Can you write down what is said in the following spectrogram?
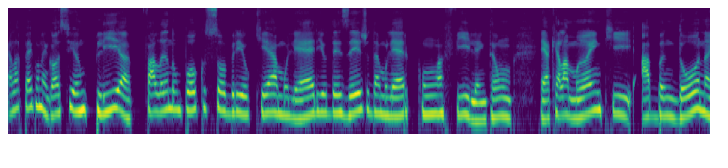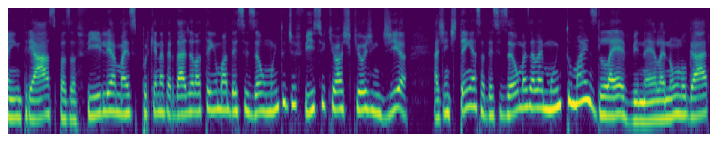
ela pega um negócio e amplia, falando um pouco sobre o que é a mulher e o desejo da mulher com a filha. Então, é aquela mãe que abandona, entre aspas, a filha, mas porque na verdade ela tem uma decisão muito difícil que eu acho que hoje em dia a gente tem essa decisão, mas ela é muito mais leve, né? Ela é num lugar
